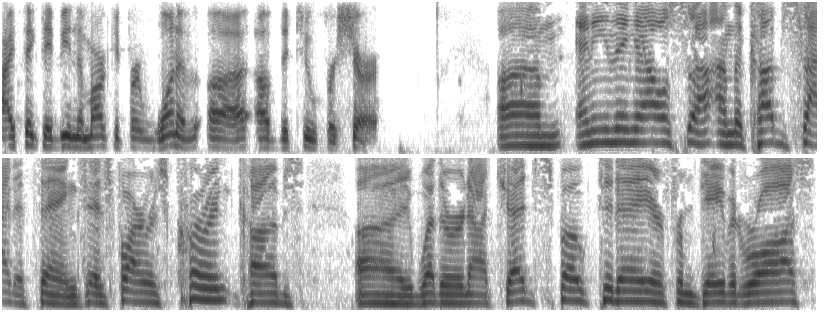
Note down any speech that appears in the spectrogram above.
I think they'd be in the market for one of uh, of the two for sure. Um, anything else uh, on the Cubs side of things as far as current Cubs, uh, whether or not Jed spoke today or from David Ross?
